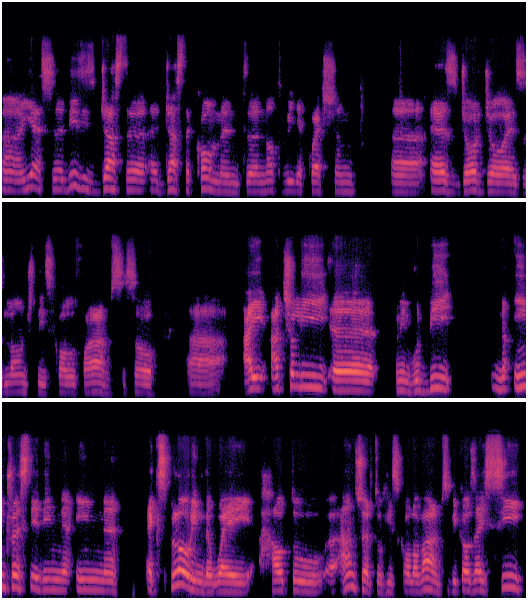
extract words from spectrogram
Uh, yes, uh, this is just uh, just a comment, not really a question. as Giorgio has launched this call for arms, so I actually, uh, I mean, would be interested in in uh, exploring the way how to uh, answer to his call of arms because I see.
